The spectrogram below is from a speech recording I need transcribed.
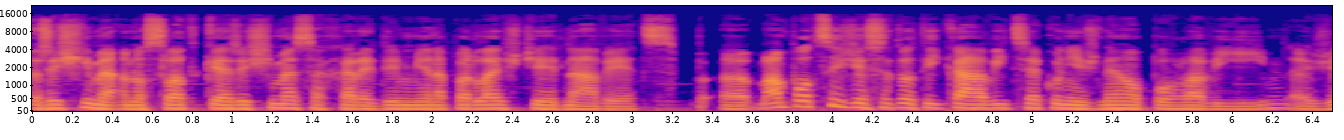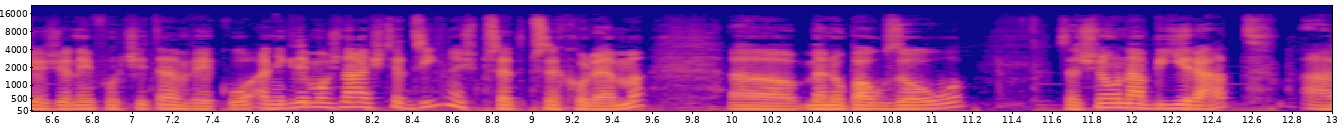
řešíme, ano, sladké, řešíme sacharidy. Mě napadla ještě jedna věc. Eh, Mám pocit, že se to týká víc jako něžného pohlaví, eh, že ženy v určitém věku a někdy možná ještě dřív než před přechodem, menopauzou, začnou nabírat a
